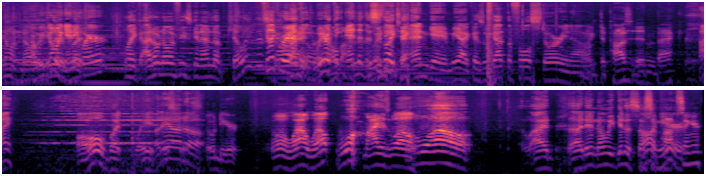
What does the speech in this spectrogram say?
I don't know. Are we either, going anywhere? Like, I don't know if he's gonna end up killing this. I feel like we're at the wait, we're wait, at the end of the. This movie. is like the end game, yeah, because we got the full story now. We deposited him back. Hi. Oh, but wait. oh dear. Oh wow. Well, what? might as well. Wow. I I didn't know we'd get a song a here. singer.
